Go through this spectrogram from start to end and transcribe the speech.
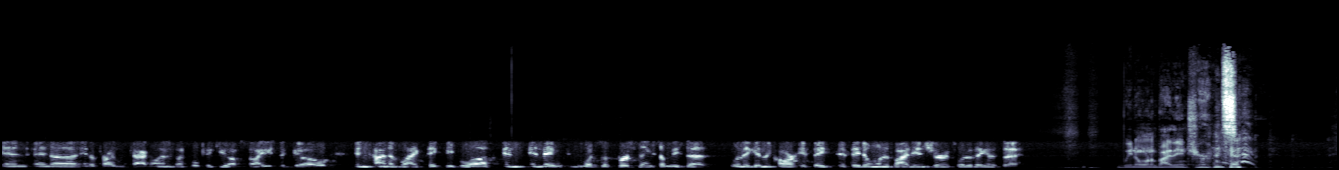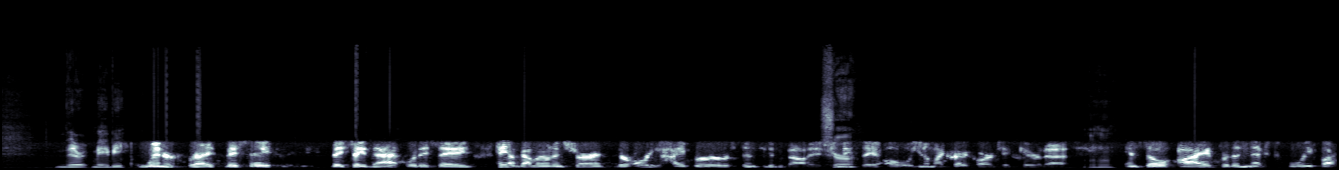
and and uh, Enterprise's tagline is like, "We'll pick you up." So I used to go and kind of like pick people up, and and they, what's the first thing somebody says when they get in the car if they if they don't want to buy the insurance? What are they going to say? We don't want to buy the insurance. There maybe. Winner, right? They say they say that, or they say, "Hey, I've got my own insurance." They're already hyper sensitive about it. Sure. And they say, "Oh, well, you know, my credit card takes care of that." Mm-hmm. And so I, for the next forty-five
